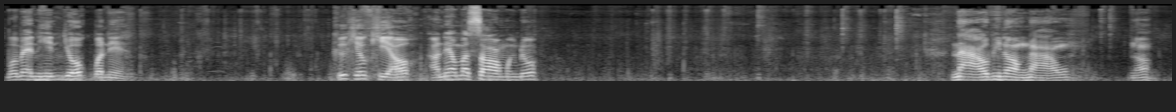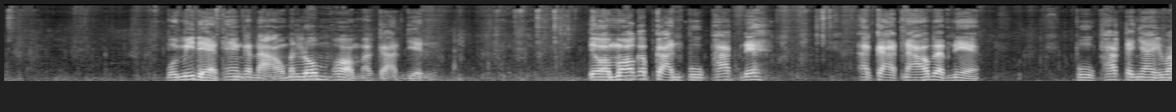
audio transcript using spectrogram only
โมเมนหินยกบ่นี่คือเขียวเขียวๆเอาเนี่ยมาซองมึงดู หนาวพี่น้องหนาวเนาะบ่มีแดดแห้งกันหนาว มันล่มพร้อมอากาศเย็น แต่ว่าเหมาะกับการปลูกพักเด้อากาศหนาวแบบเนี้ยปลูกพักกันใหญ่ไว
